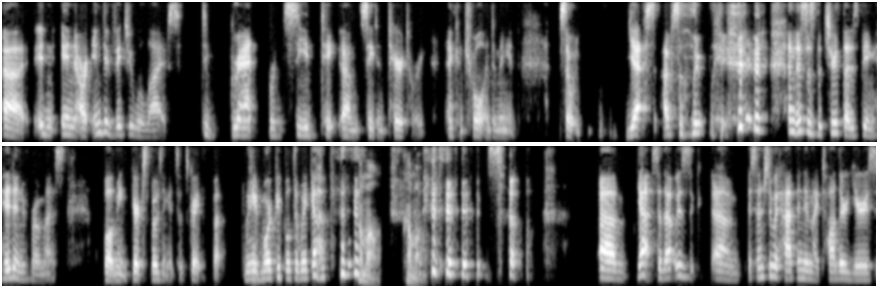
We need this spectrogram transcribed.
uh, in in our individual lives to grant or cede ta- um, Satan territory and control and dominion. So, yes, absolutely. and this is the truth that is being hidden from us. Well, I mean, you're exposing it, so it's great, but we need more people to wake up. come on, come on. so, um, yeah, so that was um, essentially what happened in my toddler years.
